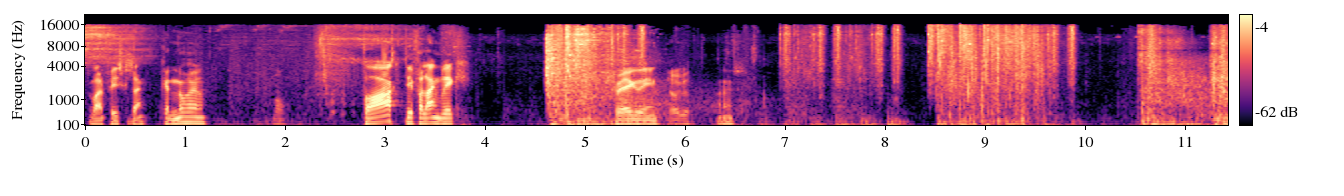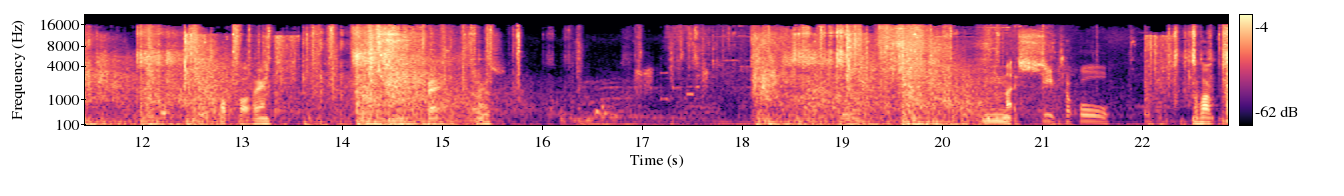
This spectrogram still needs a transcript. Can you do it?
Det var en fiskestang. Kan den nå her? Nå. Fuck, det er for langt væk. Tracket en. Okay. Nice. Åh, oh, for fanden. Okay. Nice. Nice. Helt så god. Hvad fuck?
